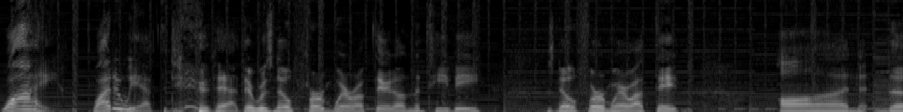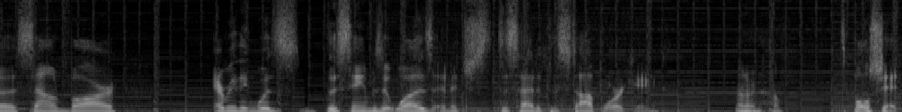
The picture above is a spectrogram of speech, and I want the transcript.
why? Why do we have to do that? There was no firmware update on the TV. There's no firmware update on the soundbar everything was the same as it was, and it just decided to stop working. I don't know. It's bullshit.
